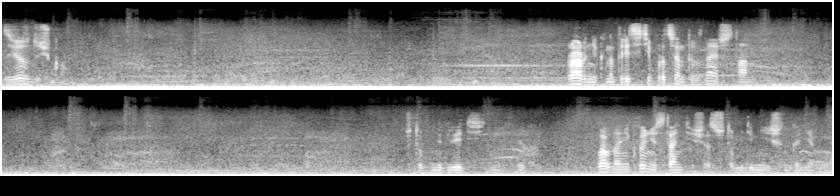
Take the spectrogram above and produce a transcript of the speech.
Звездочку. Рарник на 30% знаешь стан. Чтобы медведь. Главное никто не станьте сейчас, чтобы демнишинга не было.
